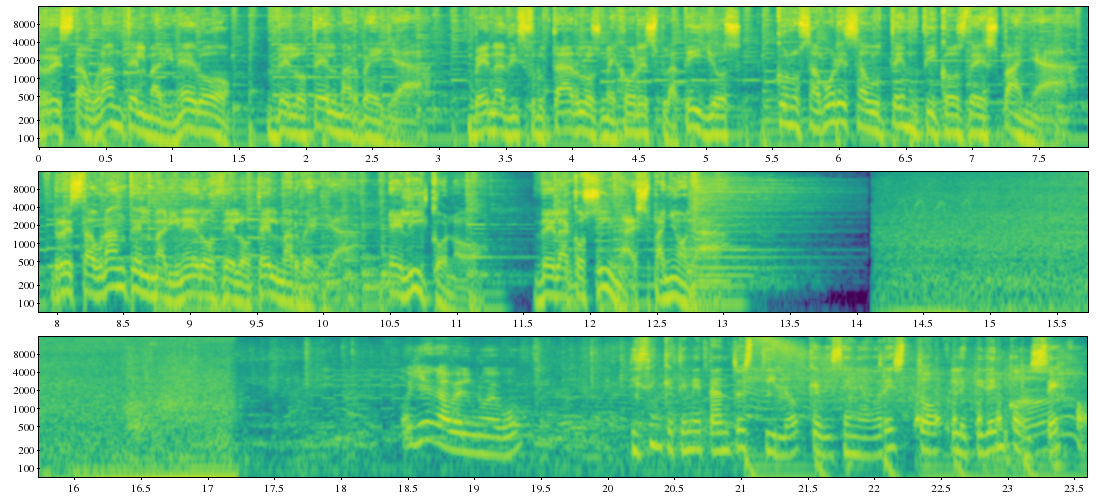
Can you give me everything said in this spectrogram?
Restaurante El Marinero del Hotel Marbella. Ven a disfrutar los mejores platillos con los sabores auténticos de España. Restaurante El Marinero del Hotel Marbella. El ícono de la cocina española. Oye, Gabel Nuevo. Dicen que tiene tanto estilo que diseñadores top le piden consejo.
